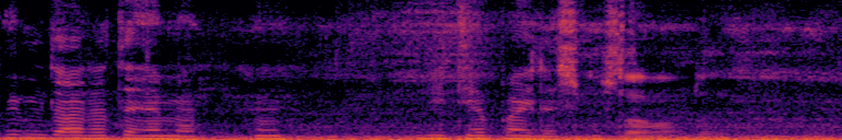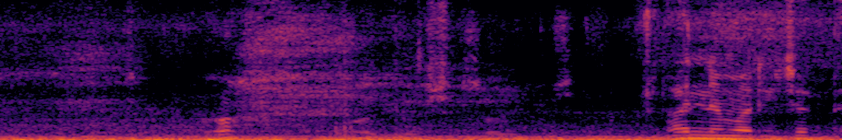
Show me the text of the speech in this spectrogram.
Abim de aradı hemen. Hı. Video paylaşmış. Tamam da. Hadi görüşürüz. Hadi. annem arayacak da.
